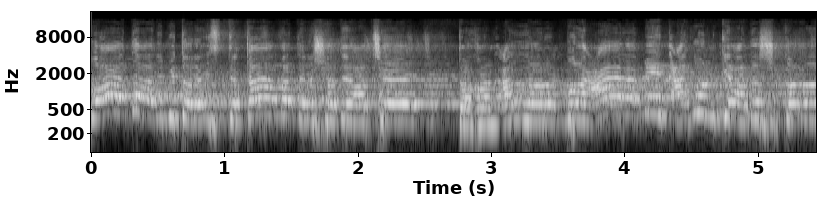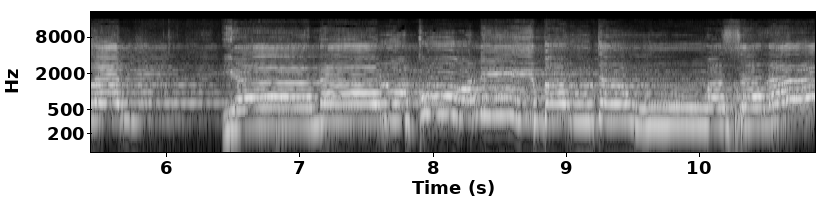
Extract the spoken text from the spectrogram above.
ওয়াদার ভিতরে ইস্তেকামতের সাথে আছে, তখন আল্লাহ রাব্বুল আলামিন আগুনকে আদেশ করলেন, ইয়া নারু কুনি ওয়া সালাম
